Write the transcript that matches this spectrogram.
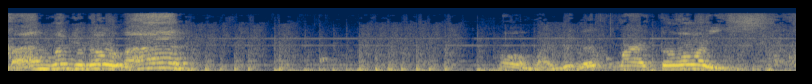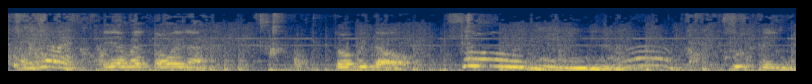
Man, what you do, man? Oh my goodness, my toys. What are you doing? Here, my toy nè. Torpedo. Zoom. Shooting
